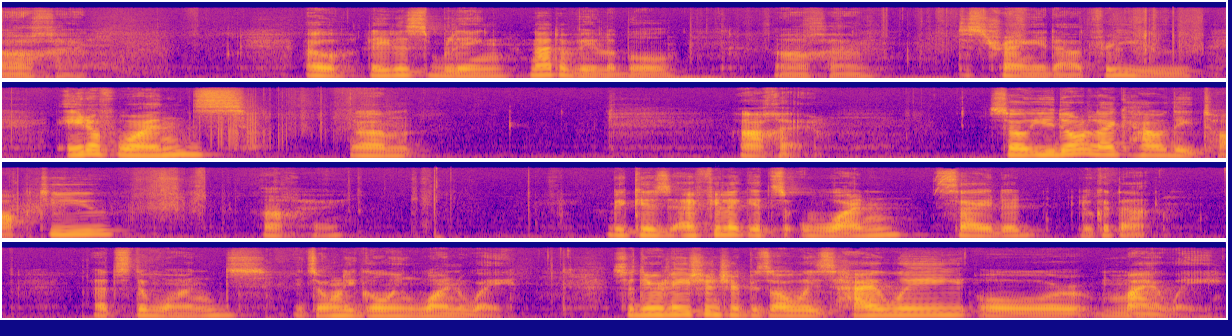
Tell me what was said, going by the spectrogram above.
Okay. Oh, latest bling, not available. Okay. Just trying it out for you. Eight of Wands. Um, okay. So you don't like how they talk to you? Okay. Because I feel like it's one-sided. Look at that. That's the ones. It's only going one way. So the relationship is always highway or my way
